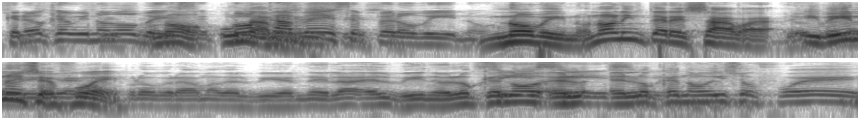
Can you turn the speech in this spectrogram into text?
creo que vino dos veces. No, Pocas veces, pero vino. No vino, no le interesaba y vino y se fue. el programa del viernes, él vino. Él lo que, no, él, lo que no hizo fue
